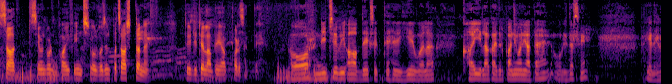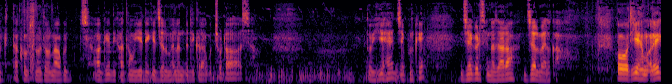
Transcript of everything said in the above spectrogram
सात 7.5 इंच और वज़न 50 टन है। तो ये डिटेल यहाँ पे आप पढ़ सकते हैं। और नीचे भी आप देख सकते हैं, ये वाला खाई इलाका इधर पानी वानी आता है और इधर से ये देखो कितना खूबसूरत, और मैं आपको आगे दिखाता हूँ। ये देखिए, जल महल अंदर दिख रहा है आपको छोटा सा तो ये है जयपुर के जयगढ़ से नज़ारा जल महल का। और ये हमारे,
